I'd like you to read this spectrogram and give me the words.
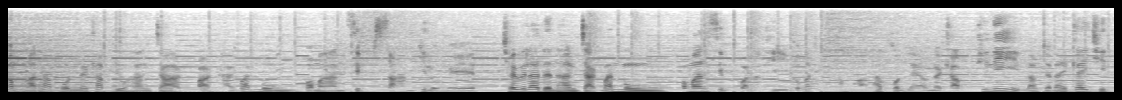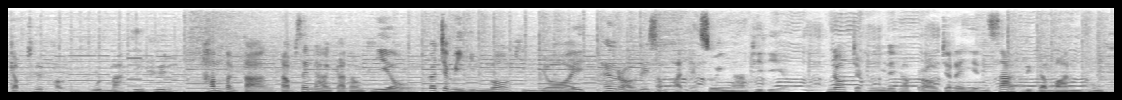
ถ้ำผาท่าพลนะครับอยู่ห่างจากปากทางบ้านมุงประมาณ 13 กิโลเมตร ใช้เวลาเดินทางจากบ้านมุงประมาณ 10 กว่านาทีก็มาถึงถ้ำผาท่าพลแล้วนะครับ ที่นี่เราจะได้ใกล้ชิดกับเทือกเขาหินปูนมากยิ่งขึ้น ถ้ำต่างๆ ตามเส้นทางการท่องเที่ยว ก็จะมีหินงอกหินย้อย ให้เราได้สัมผัสอย่างสวยงามทีเดียว นอกจากนี้นะครับเราจะได้เห็นซากดึกดำบรรพ์ของห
